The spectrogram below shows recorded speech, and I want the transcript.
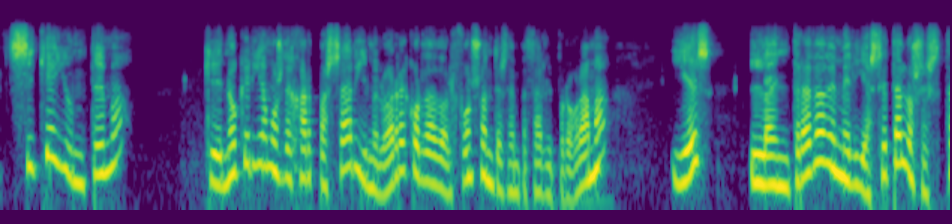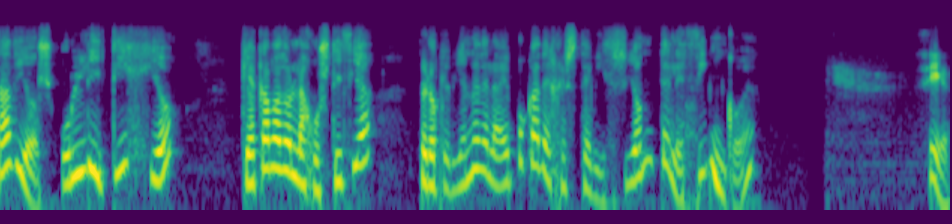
Sí que hay un tema que no queríamos dejar pasar y me lo ha recordado Alfonso antes de empezar el programa, y es la entrada de Mediaset a los estadios, un litigio que ha acabado en la justicia, pero que viene de la época de Gestevisión Telecinco, ¿eh? Sí,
